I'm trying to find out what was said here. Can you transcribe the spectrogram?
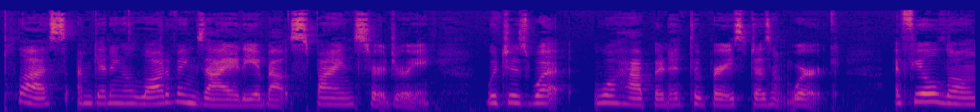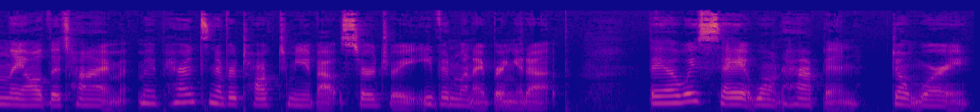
Plus, I'm getting a lot of anxiety about spine surgery, which is what will happen if the brace doesn't work. I feel lonely all the time. My parents never talk to me about surgery, even when I bring it up. They always say it won't happen. Don't worry.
